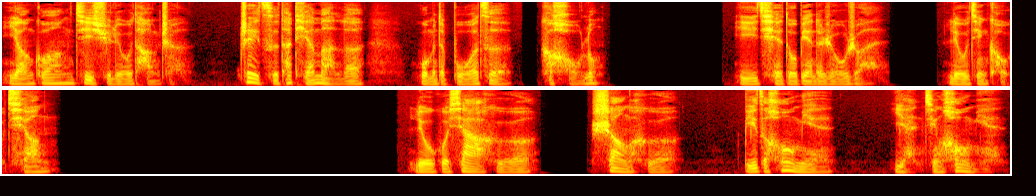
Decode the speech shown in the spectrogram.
阳光继续流淌着，这次它填满了我们的脖子和喉咙。一切都变得柔软，流进口腔，流过下颌、上颌、鼻子后面、眼睛后面，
